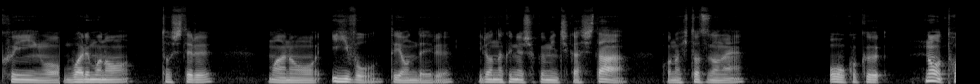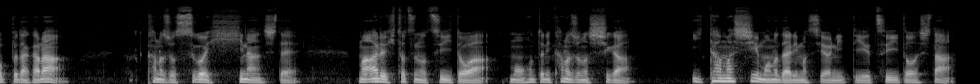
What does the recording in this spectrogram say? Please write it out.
クイーンを悪者としてる、もうあの、evil って呼んでいる、いろんな国を植民地化した、この一つのね、王国のトップだから、彼女をすごい非難して、まあ、ある一つのツイートは、もう本当に彼女の死が痛ましいものでありますようにっていうツイートをした、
